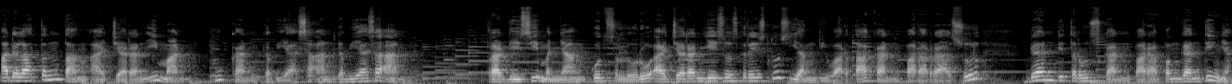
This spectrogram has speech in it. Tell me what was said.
adalah tentang ajaran iman, bukan kebiasaan-kebiasaan. Tradisi menyangkut seluruh ajaran Yesus Kristus yang diwartakan para rasul dan diteruskan para penggantinya.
